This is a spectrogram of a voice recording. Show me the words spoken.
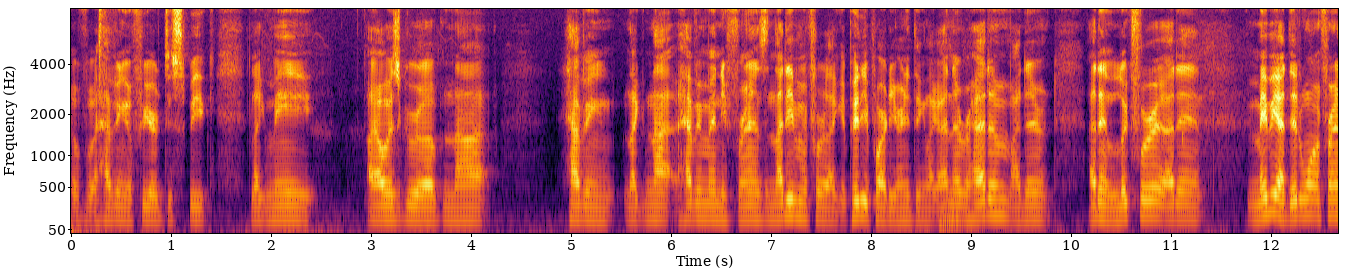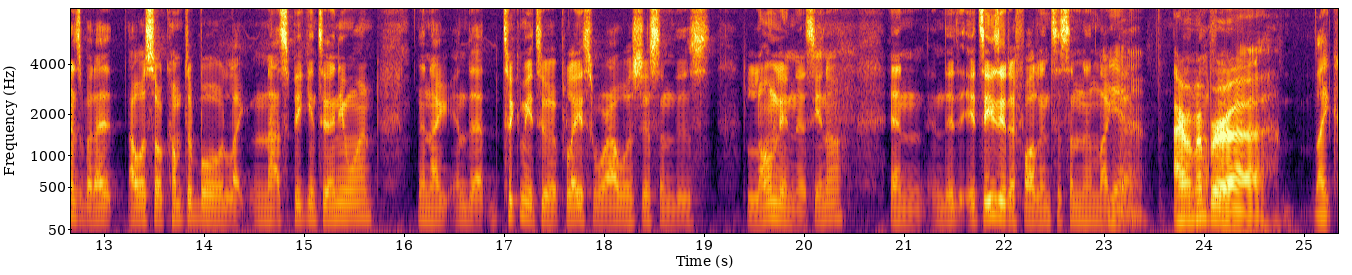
of, having a fear to speak. Like me, I always grew up not having like not having many friends, and not even for like a pity party or anything. Like I Mhm. never had them. I didn't, I didn't look for it. I didn't. Maybe I did want friends, but I, I was so comfortable like not speaking to anyone and I and that took me to a place where I was just in this loneliness, you know, and and it, it's easy to fall into something like yeah. that. I remember uh like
